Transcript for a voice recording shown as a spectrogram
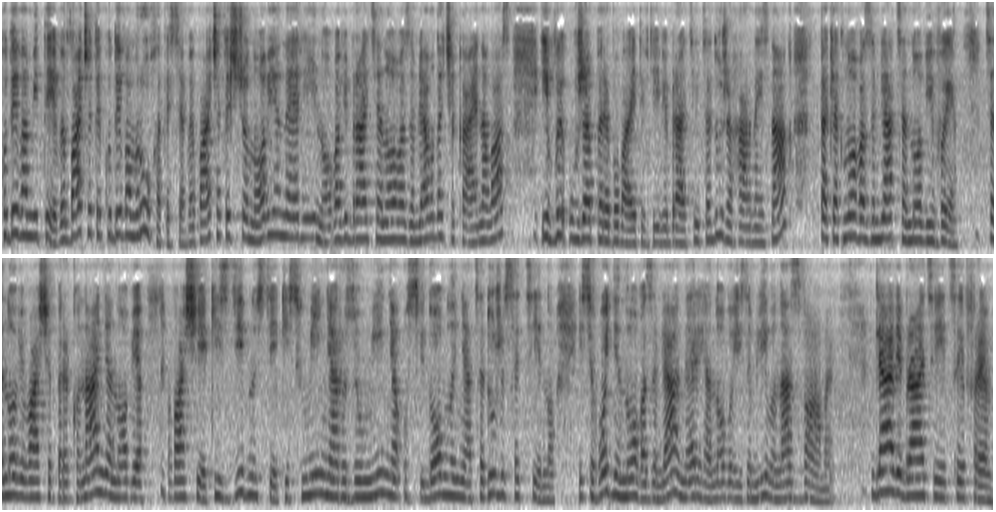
куди вам іти. Ви бачите, куди вам рухатися. Ви бачите, що нові енергії, нова вібрація, нова земля вона чекає на вас, і ви вже перебуваєте в тій вібрації. Це дуже гарний знак, так як нова земля це нові ви, це нові ваші переконання, нові ваші якісь здібності, якісь вміння, розуміння, усвідомлення. Це дуже все цінно. І сьогодні нова земля, енергія нової землі, вона з вами. Для вібрації цифри.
